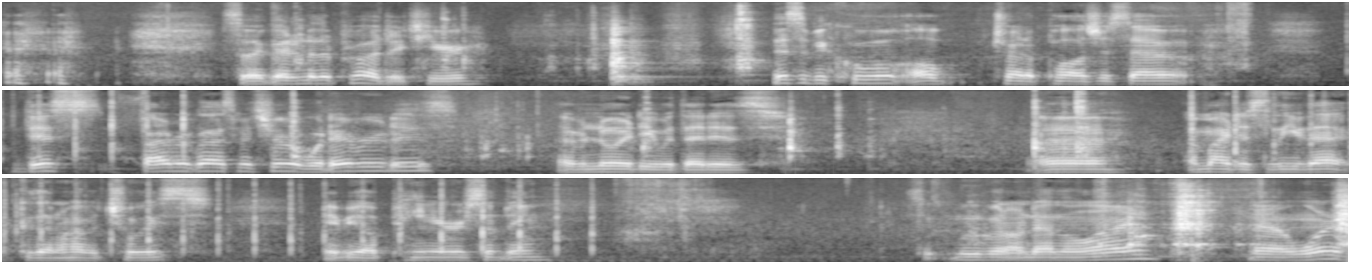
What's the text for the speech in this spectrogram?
so I got another project here. This would be cool. I'll try to polish this out. This fiberglass material, whatever it is, I have no idea what that is. Uh, I might just leave that because I don't have a choice. Maybe I'll paint it or something. So moving on down the line. Now one of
